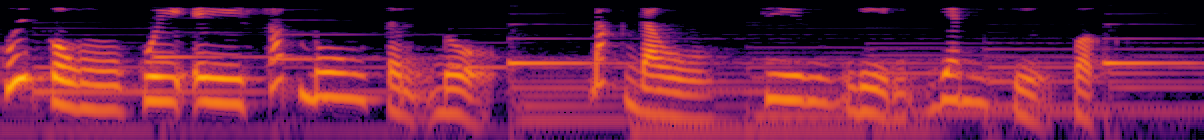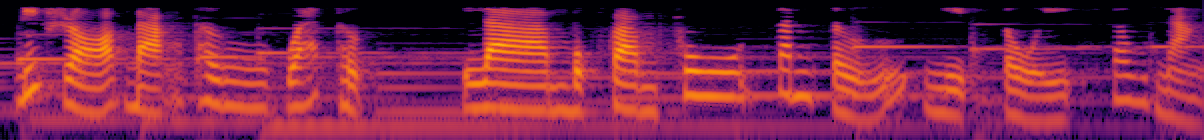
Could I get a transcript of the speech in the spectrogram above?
Cuối cùng quy y pháp môn tịnh độ, bắt đầu chuyên niệm danh hiệu phật. Biết rõ bản thân quá thực là một phàm phu sanh tử nghiệp tội sâu nặng.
